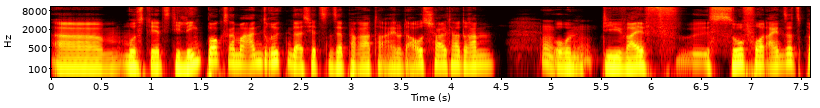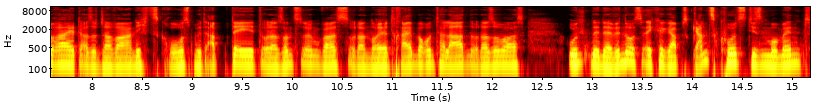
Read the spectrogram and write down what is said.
ähm, musst jetzt die Linkbox einmal andrücken, da ist jetzt ein separater Ein- und Ausschalter dran. Mhm. Und die Vive ist sofort einsatzbereit, also da war nichts groß mit Update oder sonst irgendwas oder neue Treiber runterladen oder sowas. Unten in der Windows-Ecke gab es ganz kurz diesen Moment,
